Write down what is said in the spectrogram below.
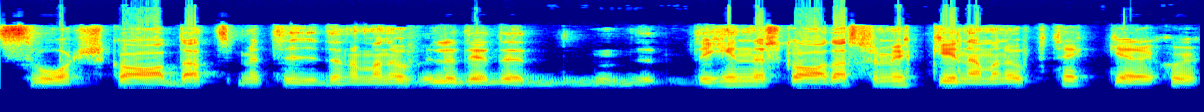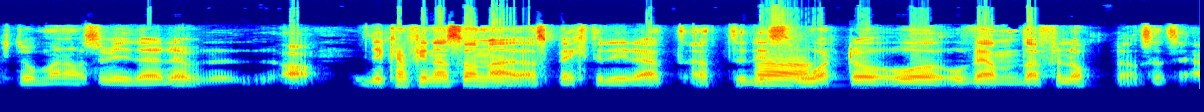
svårt skadat med tiden. Och man upp, eller det, det, det hinner skadas för mycket innan man upptäcker sjukdomarna och så vidare. Det, ja, det kan finnas sådana aspekter i det, att, att det är Ja. svårt att, att, att vända förloppen så att säga.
